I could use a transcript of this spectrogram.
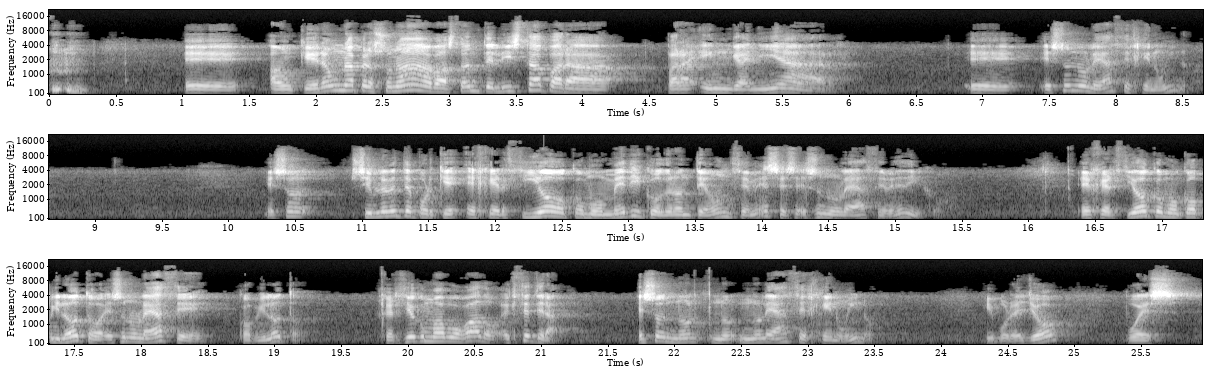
eh, aunque era una persona bastante lista para engañar eh, eso no le hace genuino. Eso simplemente porque ejerció como médico durante 11 meses, eso no le hace médico. Ejerció como copiloto, eso no le hace copiloto. Ejerció como abogado, etc. Eso no, no le hace genuino. Y por ello, pues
